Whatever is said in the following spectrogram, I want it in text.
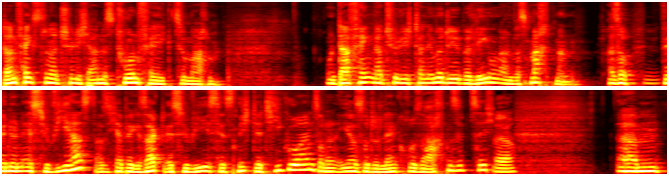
dann fängst du natürlich an, es tourenfähig zu machen. Und da fängt natürlich dann immer die Überlegung an, was macht man? Also, wenn du ein SUV hast, also ich habe ja gesagt, SUV ist jetzt nicht der Tiguan, sondern eher so der Land Cruiser 78, Ja. ähm,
